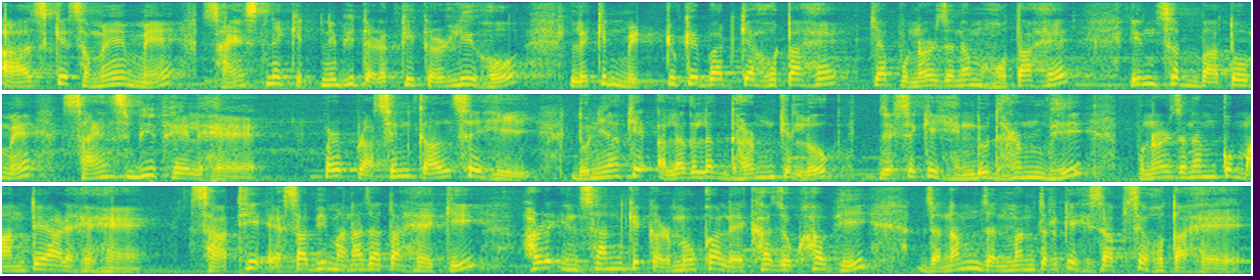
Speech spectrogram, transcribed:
आज के समय में साइंस ने कितनी भी तरक्की कर ली हो, लेकिन मृत्यु के बाद क्या होता है, क्या पुनर्जन्म होता है, इन सब बातों में साइंस भी फेल है। पर प्राचीन काल से ही दुनिया के अलग अलग धर्म के लोग, जैसे कि हिंदू धर्म भी पुनर्जन्म को मानते आ रहे हैं। साथ ही ऐसा भी माना जाता है कि हर इंसान के कर्मों का लेखा जोखा भी जन्म जन्मांतर के हिसाब से होता है।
